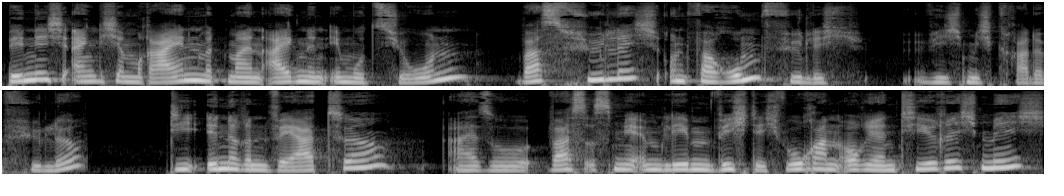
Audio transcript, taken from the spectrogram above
bin ich eigentlich im Reinen mit meinen eigenen Emotionen? Was fühle ich und warum fühle ich, wie ich mich gerade fühle? Die inneren Werte, also was ist mir im Leben wichtig? Woran orientiere ich mich?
